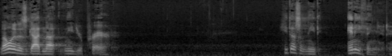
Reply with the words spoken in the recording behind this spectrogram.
Not only does God not need your prayer, he doesn't need anything you do.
